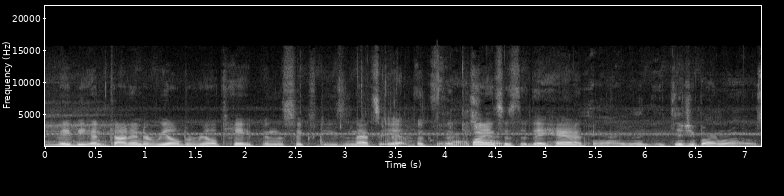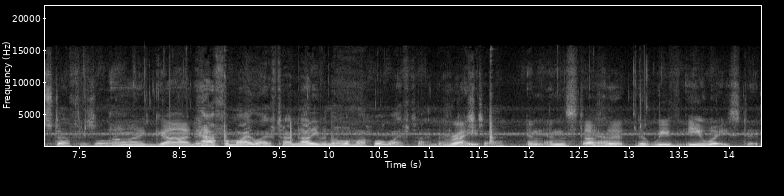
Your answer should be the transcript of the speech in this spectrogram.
maybe and got into reel-to-reel tape in the 60s, and that's it. That's Yeah, the appliances that they had. Yeah, even the Digibarn stuff is only Oh my God! And- half of my lifetime. Not even the whole my whole lifetime. Right. Just, uh, and and the stuff Yeah. that, that we've e-wasted.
